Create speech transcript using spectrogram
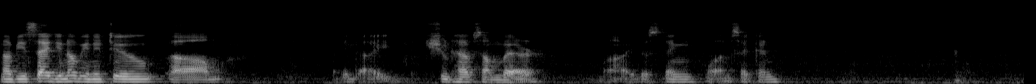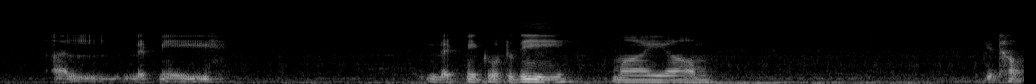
Now we said you know we need to um, I think I should have somewhere uh, this thing one second I'll let me let me go to the my um, GitHub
